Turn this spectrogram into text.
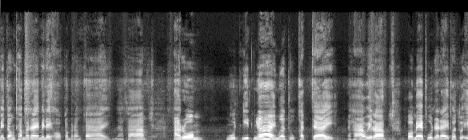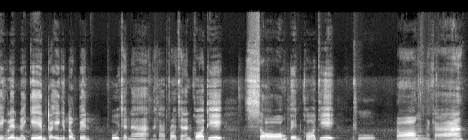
ไม่ต้องทำอะไรไม่ได้ออกกำลังกายนะคะ อารมณ์ หงุดหงิดง่ายเมื่อถูกขัดใจนะคะ เวลาพ่อแม่พูดอะไร เพราะตัวเองเล่นในเกม ตัวเองจะต้องเป็นผู้ชนะนะคะ เพราะฉะนั้นข้อที่สองเป็นข้อที่ถูกต้องนะคะ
